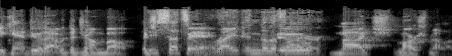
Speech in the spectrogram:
you can't do that with the jumbo. It's he sets big. it right into the too fire. much marshmallow.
